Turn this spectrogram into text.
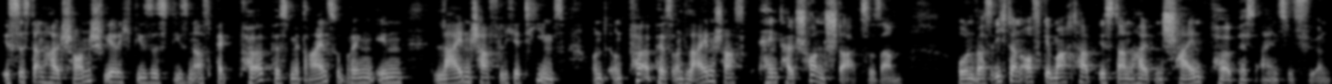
ist es dann halt schon schwierig, dieses, diesen Aspekt Purpose mit reinzubringen in leidenschaftliche Teams. Und, und Purpose und Leidenschaft hängt halt schon stark zusammen. Und was ich dann oft gemacht habe, ist dann halt einen Schein-Purpose einzuführen.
